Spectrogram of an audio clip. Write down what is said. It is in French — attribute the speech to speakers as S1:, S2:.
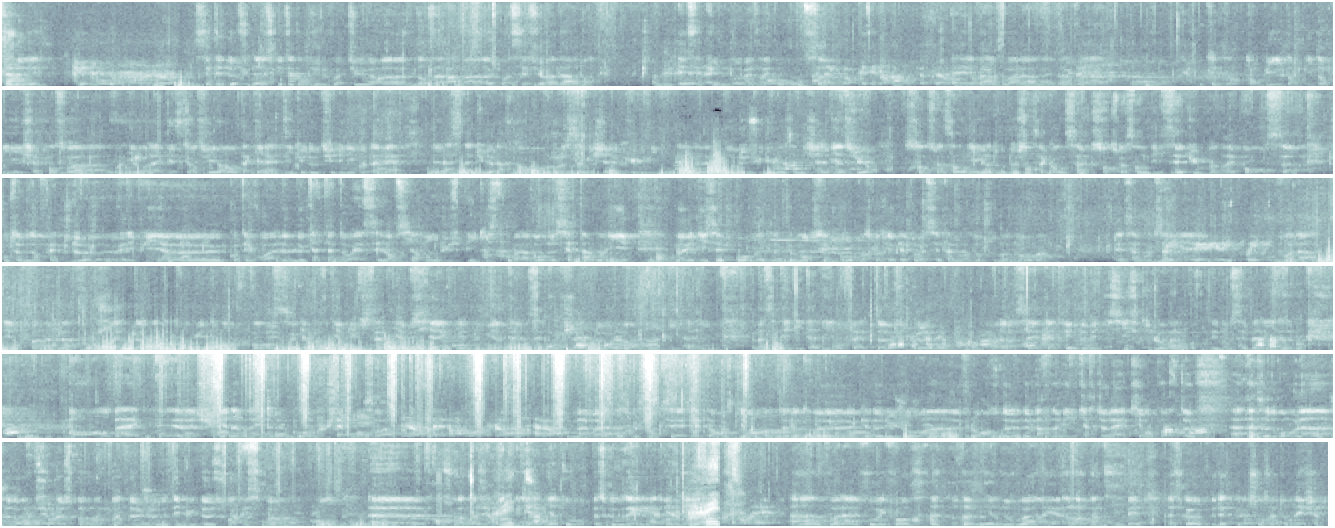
S1: chercher. C'était deux punaises qui étaient dans une voiture, euh, dans un ravin euh, coincé sur un arbre. Et c'est une mauvaise réponse. Et ben voilà, et ben voilà. Écoutez, tant pis, tant pis, tant pis, cher François. Voyons la question suivante. À quelle altitude au-dessus du niveau de la mer la statue de l'archange Saint-Michel culmine-t-elle Au-dessus du mont Saint-Michel, bien sûr. 170 mètres ou 255, 170. C'est une bonne réponse. Donc ça vous en fait deux. Et puis, euh, côté voile, le Cacatoès, c'est l'ancien nom du SPI qui se trouve à l'avant de certains voiliers. Vous m'avez dit c'est faux, exactement, c'est faux, parce que le Cacatoès, c'est un oiseau tout bonnement. Hein. Et ça, vous le saviez. Voilà. Et enfin, la fourchette Voilà, c'est Catherine de Médicis qui l'aurait apporté dans ses valises. Bon, bah écoutez, euh, je suis bien navré pour vous, cher François. Bah voilà, parce que je crois que c'est Florence qui remporte notre euh, cadeau du jour, hein, Florence de, de Barneville-Carteret qui remporte euh, un jeu de rôle, hein, un jeu de rôle sur le sport, une boîte de jeux, début de soirée sport. Bon, euh, François, moi j'ai envie de vous dire à bientôt, parce que vous avez le droit de revenir.
S2: Arrête
S1: Hein, voilà, il faut, il faut revenir nous voir et reparticiper. Parce que peut-être que la chance va tourner, cher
